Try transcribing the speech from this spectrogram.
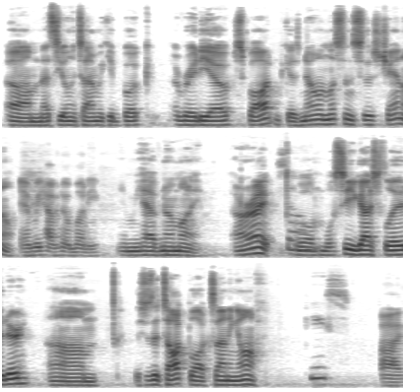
Um, that's the only time we could book a radio spot because no one listens to this channel And we have no money. and we have no money. All right, So- well, we'll see you guys later. Um, this is a talk block signing off. Peace. Bye.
